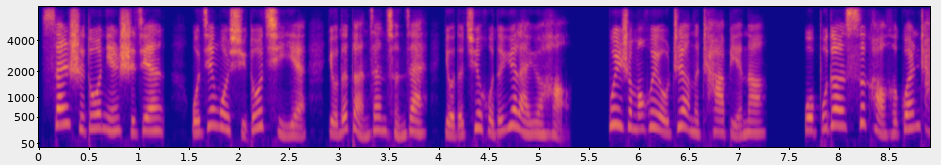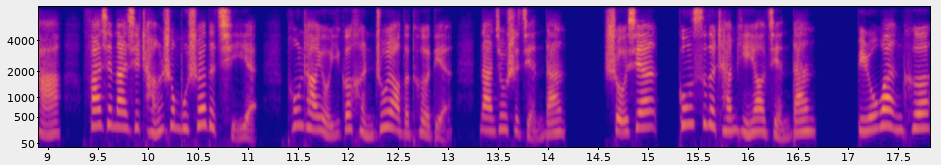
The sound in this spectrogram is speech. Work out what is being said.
三十多年时间，我见过许多企业，有的短暂存在，有的却活得越来越好。为什么会有这样的差别呢？我不断思考和观察，发现那些长盛不衰的企业，通常有一个很重要的特点，那就是简单。首先，公司的产品要简单，比如万科，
